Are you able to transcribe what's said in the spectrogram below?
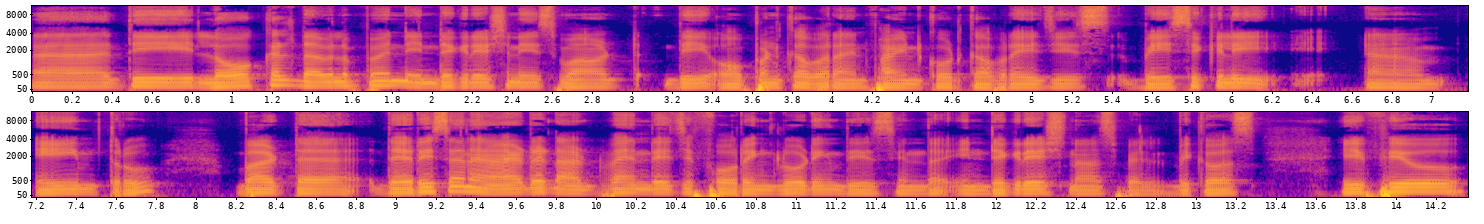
uh, the local development integration is what the open cover and fine code coverage is basically um, aim through. But uh, there is an added advantage for including this in the integration as well because if you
